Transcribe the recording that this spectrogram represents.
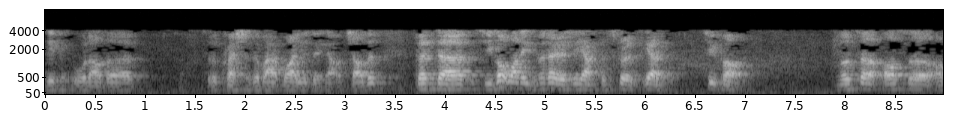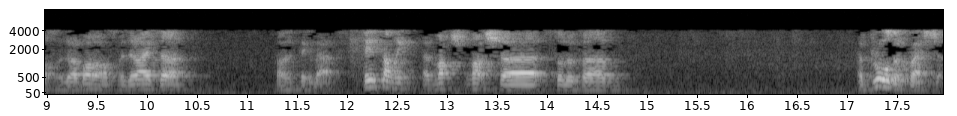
leaving all other sort of questions about why you're doing that on Shabbos. But uh, so you've got one of these menorahs, so you have to screw it together. Two parts. Mutter, Osa, Osa Midrabana, Osa Midiraita. Something to think about. Here's something much, much uh, sort of um, a broader question.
